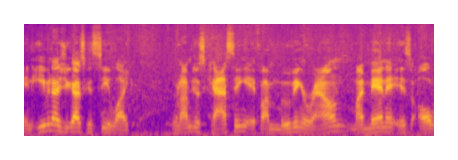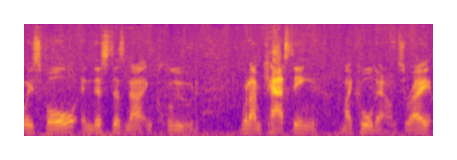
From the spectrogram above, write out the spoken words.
and even as you guys can see like when i'm just casting if i'm moving around my mana is always full and this does not include when i'm casting my cooldowns right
